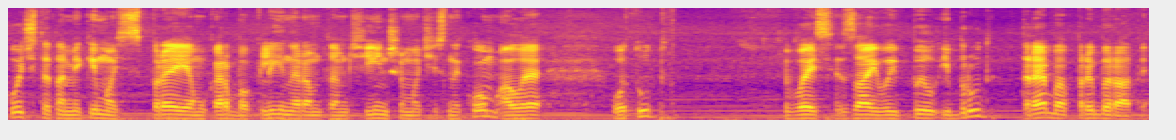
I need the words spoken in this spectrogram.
хочете там якимось спреєм, карбоклінером там, чи іншим очисником, але отут весь зайвий пил і бруд треба прибирати.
